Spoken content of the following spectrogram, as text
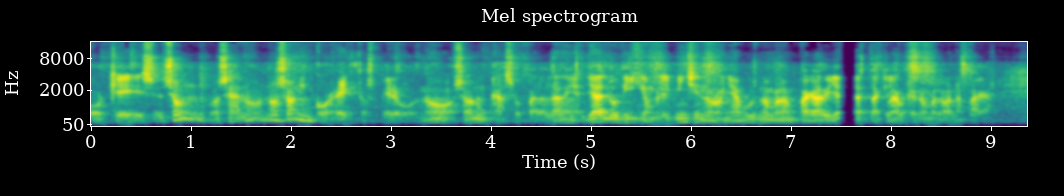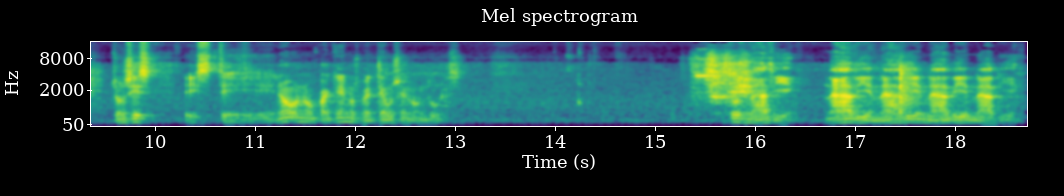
Porque son, o sea, no, no son incorrectos, pero no, son un caso para la Ya lo dije, hombre, el pinche Noroñabús no me lo han pagado y ya está claro que no me lo van a pagar. Entonces, Este, no, no, ¿para qué nos metemos en Honduras? Entonces nadie, nadie, nadie, nadie, nadie,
